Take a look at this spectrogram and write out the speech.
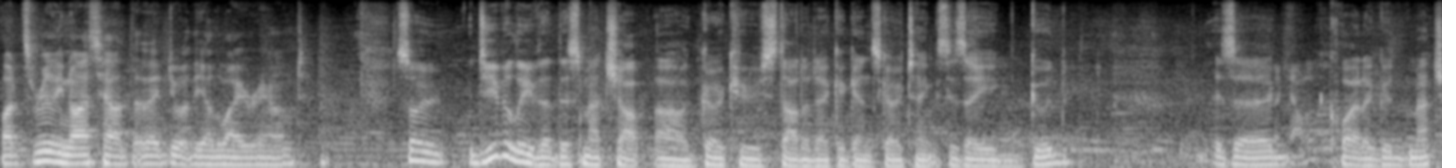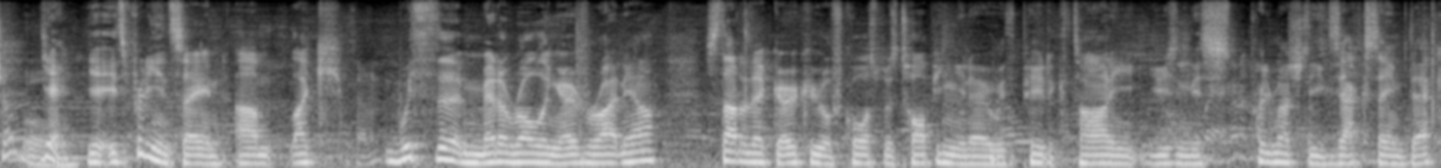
But it's really nice how that they do it the other way around. So, do you believe that this matchup, uh, Goku starter deck against Gotenks, is a good, is a quite a good matchup? Or? Yeah, yeah, it's pretty insane. Um, like with the meta rolling over right now, started deck Goku, of course, was topping. You know, with Peter Katani using this pretty much the exact same deck.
